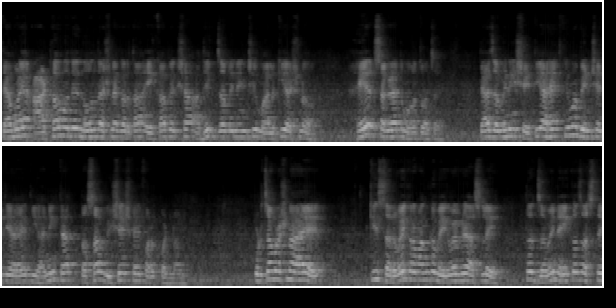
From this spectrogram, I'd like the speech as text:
त्यामुळे आठमध्ये नोंद असण्याकरता एकापेक्षा अधिक जमिनींची मालकी असणं हे सगळ्यात महत्त्वाचं आहे. त्या जमिनी शेती आहेत किंवा बिनशेती आहेत ह्यांनी त्यात तसा विशेष काही फरक पडणार नाही. पुढचा प्रश्न आहे की सर्वे क्रमांक वेगवेगळे असले तर जमीन एकच असते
